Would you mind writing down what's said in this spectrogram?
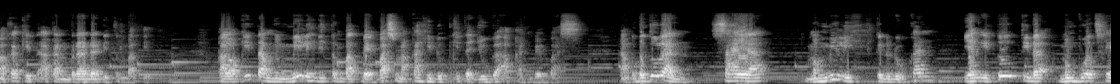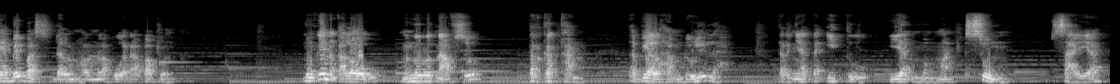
maka kita akan berada di tempat itu. Kalau kita memilih di tempat bebas, maka hidup kita juga akan bebas. Nah, kebetulan saya memilih kedudukan yang itu tidak membuat saya bebas dalam hal melakukan apa pun. Mungkin kalau menurut nafsu, terkekang. Tapi Alhamdulillah, ternyata itu yang memaksum saya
